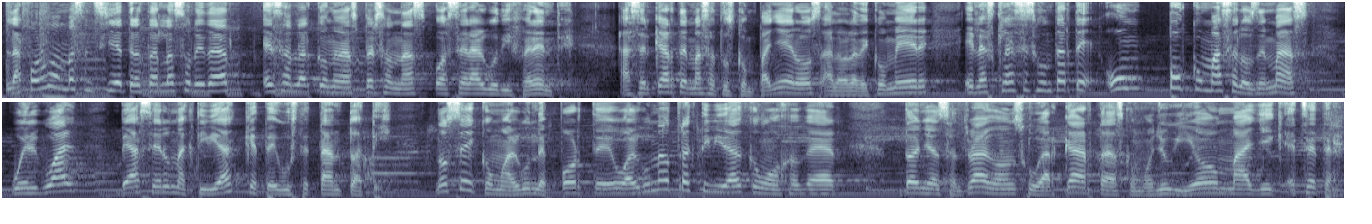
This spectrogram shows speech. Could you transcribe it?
La forma más sencilla de tratar la soledad es hablar con nuevas personas o hacer algo diferente. Acercarte más a tus compañeros a la hora de comer, en las clases juntarte un poco más a los demás o igual ve a hacer una actividad que te guste tanto a ti no sé, como algún deporte o alguna otra actividad como jugar Dungeons and Dragons, jugar cartas como Yu-Gi-Oh, Magic, etc.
